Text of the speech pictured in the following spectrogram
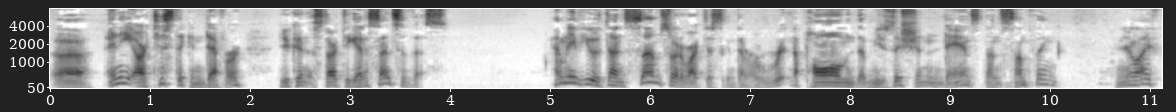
uh, any artistic endeavor, you can start to get a sense of this. How many of you have done some sort of artistic endeavor? Written a poem, the musician, danced, done something in your life?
